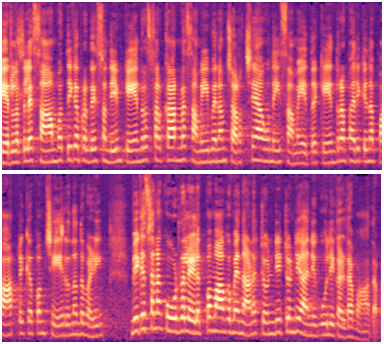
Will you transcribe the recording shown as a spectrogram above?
കേരളത്തിലെ സാമ്പത്തിക പ്രതിസന്ധിയും കേന്ദ്ര സർക്കാരിന്റെ സമീപനം ചർച്ചയാകുന്ന ഈ സമയത്ത് കേന്ദ്രം ഭരിക്കുന്ന പാർട്ടിക്കൊപ്പം ചേരുന്നത് വഴി വികസനം കൂടുതൽ എളുപ്പമാകുമെന്നാണ് ട്വന്റി ട്വന്റി അനുകൂലികളുടെ വാദം.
